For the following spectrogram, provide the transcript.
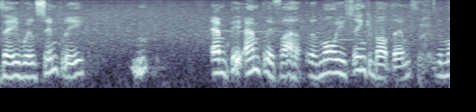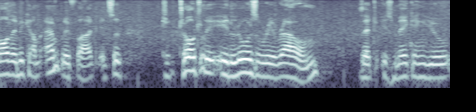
they will simply amplify. The more you think about them, the more they become amplified. It's a totally illusory realm that is making you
